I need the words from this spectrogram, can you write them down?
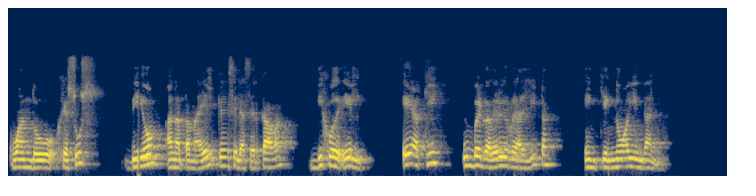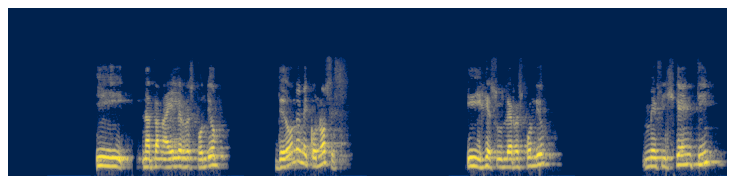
cuando Jesús vio a Natanael que se le acercaba, dijo de él, he aquí un verdadero israelita en quien no hay engaño. Y Natanael le respondió, ¿de dónde me conoces? Y Jesús le respondió, me fijé en ti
